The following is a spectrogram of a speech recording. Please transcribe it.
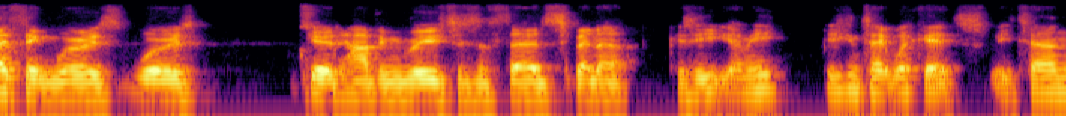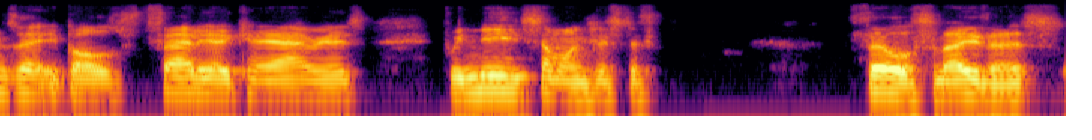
I think we're as we're as good having Root as a third spinner because he, I mean, he, he, can take wickets, he turns it, he bowls fairly okay areas. If we need someone just to fill some overs,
